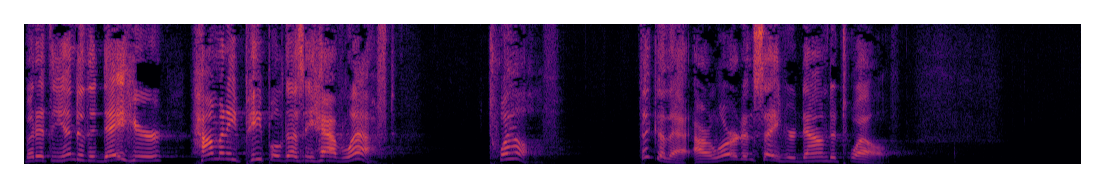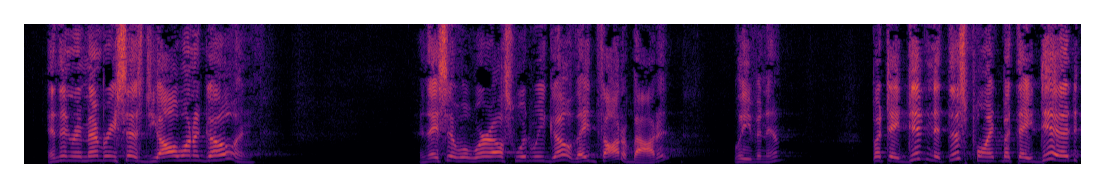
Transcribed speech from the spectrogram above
But at the end of the day here, how many people does he have left? Twelve. Think of that. Our Lord and Savior down to 12. And then remember, he says, Do y'all want to go? And, and they said, Well, where else would we go? They'd thought about it, leaving him. But they didn't at this point, but they did.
